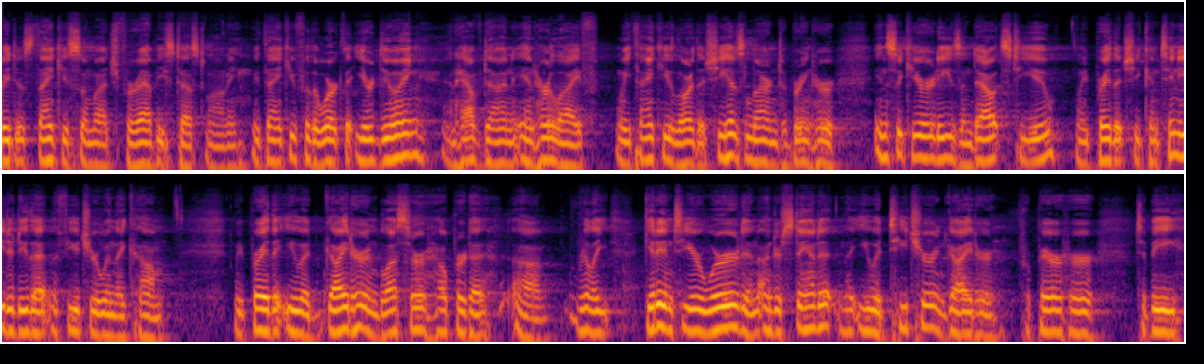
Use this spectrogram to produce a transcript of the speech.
We just thank you so much for Abby's testimony. We thank you for the work that you're doing and have done in her life. We thank you, Lord, that she has learned to bring her insecurities and doubts to you. We pray that she continue to do that in the future when they come. We pray that you would guide her and bless her, help her to uh, really get into your word and understand it, and that you would teach her and guide her, prepare her to be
